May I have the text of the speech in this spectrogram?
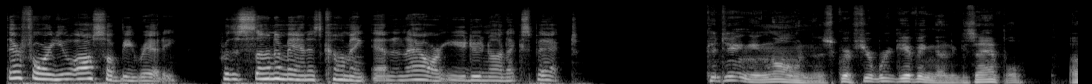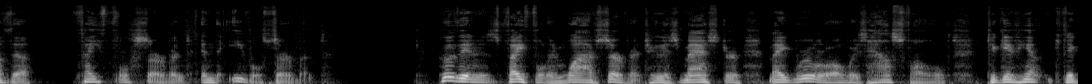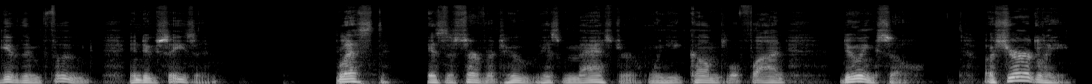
Therefore you also be ready, for the Son of Man is coming at an hour you do not expect. Continuing on in the scripture, we're giving an example of the faithful servant and the evil servant. Who then is faithful and wise servant, who his master made ruler over his household to give him to give them food in due season? Blessed is the servant who his master, when he comes, will find doing so. Assuredly,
